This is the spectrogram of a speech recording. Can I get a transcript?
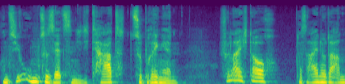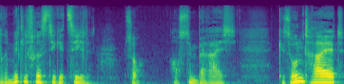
und sie umzusetzen, in die Tat zu bringen. Vielleicht auch das ein oder andere mittelfristige Ziel, so aus dem Bereich Gesundheit,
